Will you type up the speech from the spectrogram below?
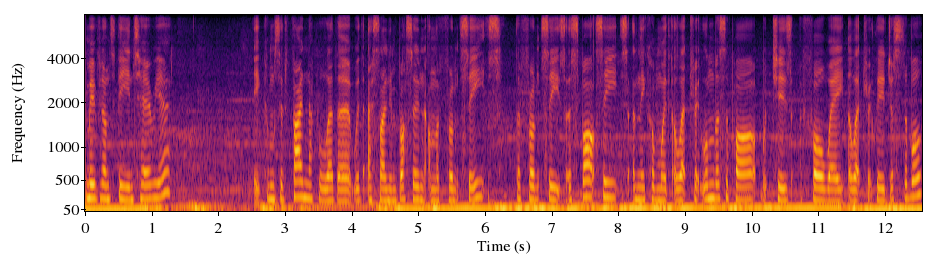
Moving on to the interior, it comes with fine nappa leather with S-line embossing on the front seats. The front seats are sport seats and they come with electric lumbar support which is four-way electrically adjustable.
